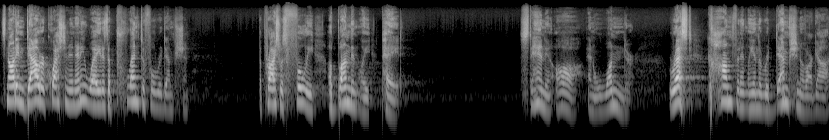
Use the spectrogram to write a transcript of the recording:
It's not in doubt or question in any way. It is a plentiful redemption. The price was fully, abundantly paid. Stand in awe and wonder. Rest confidently in the redemption of our God.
